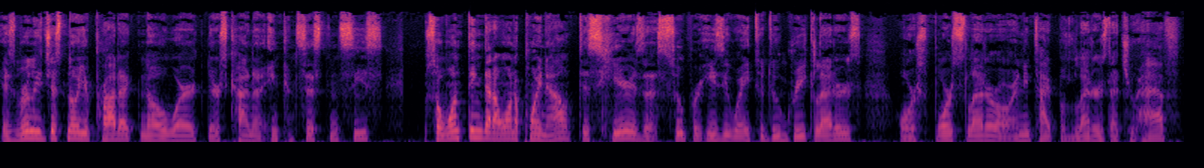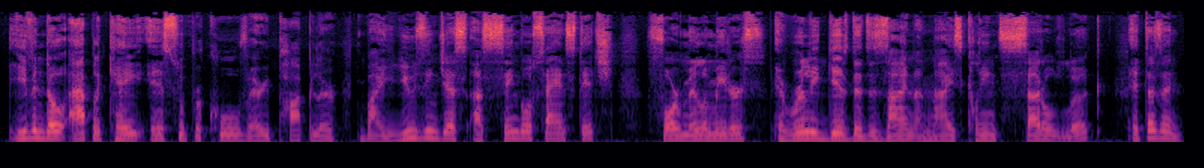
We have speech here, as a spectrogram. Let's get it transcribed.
is really just know your product know where there's kind of inconsistencies so one thing that I want to point out, this here is a super easy way to do Greek letters or sports letter or any type of letters that you have. Even though applique is super cool, very popular, by using just a single satin stitch, four millimeters, it really gives the design a nice, clean, subtle look. It doesn't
